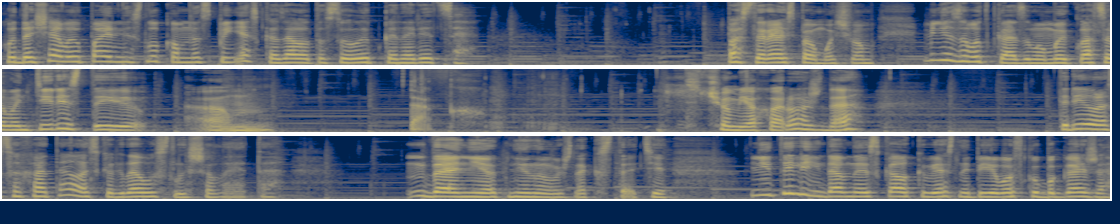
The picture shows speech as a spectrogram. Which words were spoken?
Худощавый парень с луком на спине сказал это с улыбкой на лице. Постараюсь помочь вам. Меня зовут Казума, мой класс авантюрист и... Эм... Так... В чем я хорош, да? Трио расхохоталась, когда услышала это. Да нет, не нужно, кстати. Не ты ли недавно искал квест на перевозку багажа?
